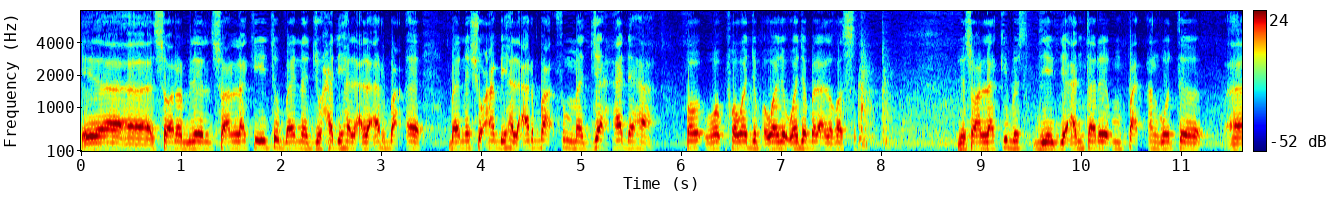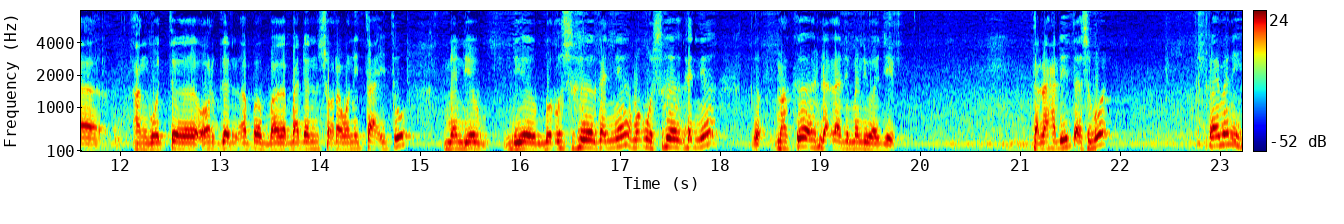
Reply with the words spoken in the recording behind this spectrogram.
iza uh, seorang bila seorang lelaki itu Baina juhadihal al arba uh, Baina syu'abihal arba Thumma jahadaha Fa wajib, wajib, wajib al ghasb dia seorang lelaki di, di antara empat anggota uh, anggota organ apa badan seorang wanita itu kemudian dia dia berusahakannya mengusahakannya maka hendaklah dia mandi wajib dalam hadis tak sebut mana ni?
